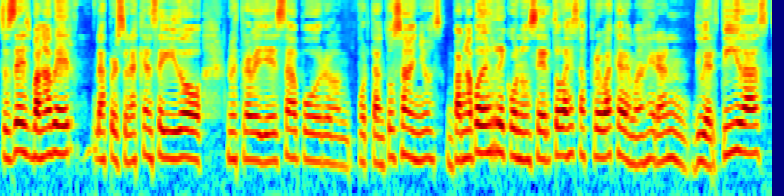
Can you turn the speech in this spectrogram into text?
Entonces van a ver, las personas que han seguido nuestra belleza por, um, por tantos años, van a poder reconocer todas esas pruebas que además eran divertidas,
